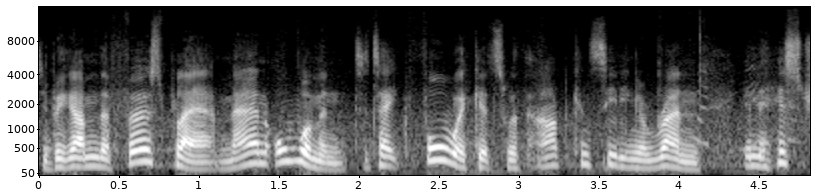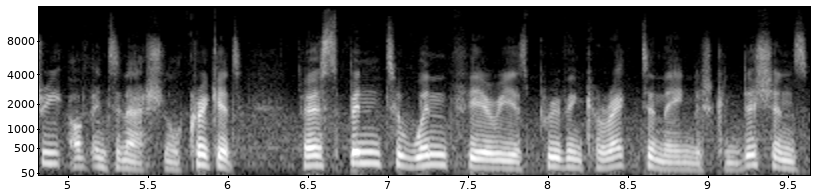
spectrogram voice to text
to become the first player, man or woman, to take four wickets without conceding a run in the history of international cricket. Her spin-to-win theory is proving correct in the English conditions,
